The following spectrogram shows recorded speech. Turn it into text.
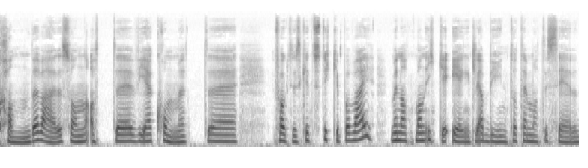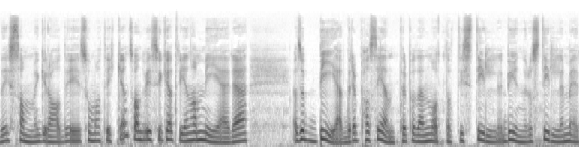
kan det være sånn at eh, vi er kommet eh, faktisk et stykke på vei, men at man ikke egentlig har begynt å tematisere det i samme grad i somatikken. Sånn at hvis psykiatrien har mer Altså bedre pasienter på den måten at de stille, begynner å stille mer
